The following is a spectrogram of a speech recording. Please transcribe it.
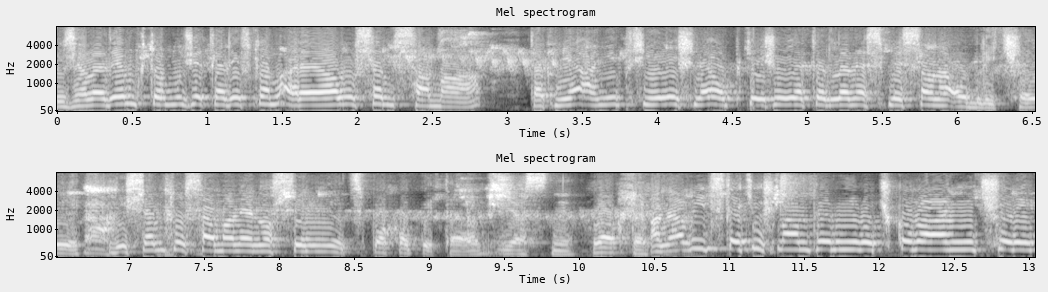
vzhledem k tomu, že tady v tom areálu jsem sama, tak mě ani příliš neobtěžuje tenhle nesmysl na obličeji. Ah. Když jsem tu sama, nenosím nic, pochopitelně. Jasně. Tak- A navíc teď už mám první očkování, čili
